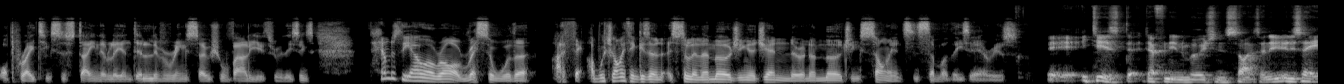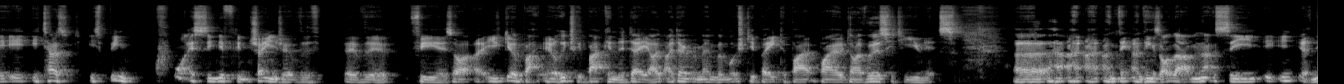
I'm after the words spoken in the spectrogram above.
operating sustainably and delivering social value through these things. How does the ORR wrestle with a, I think, which I think is a, still an emerging agenda and emerging science in some of these areas? It is definitely an emerging science, and it is a it has it's been quite a significant change over the over the few years. I, you go back, you know, literally back in the day, I, I, don't remember much debate about biodiversity units. Uh, and, th- and, things like that. I mean, that's the in,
